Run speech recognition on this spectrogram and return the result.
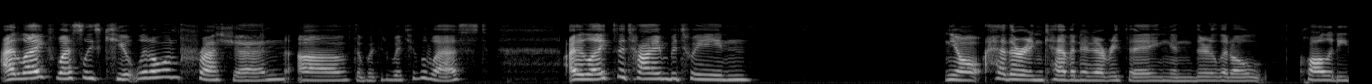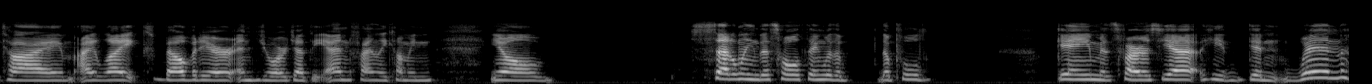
I liked Wesley's cute little impression of the Wicked Witch of the West. I liked the time between, you know, Heather and Kevin and everything and their little quality time. I liked Belvedere and George at the end finally coming, you know, settling this whole thing with a the pool game as far as yet. he didn't win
